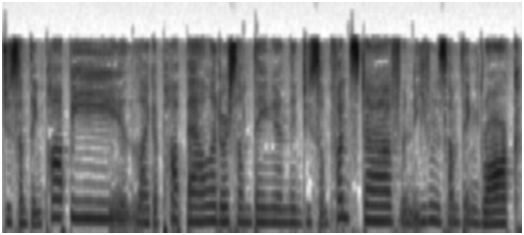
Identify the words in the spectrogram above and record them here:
do something poppy, like a pop ballad or something, and then do some fun stuff and even something rock.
